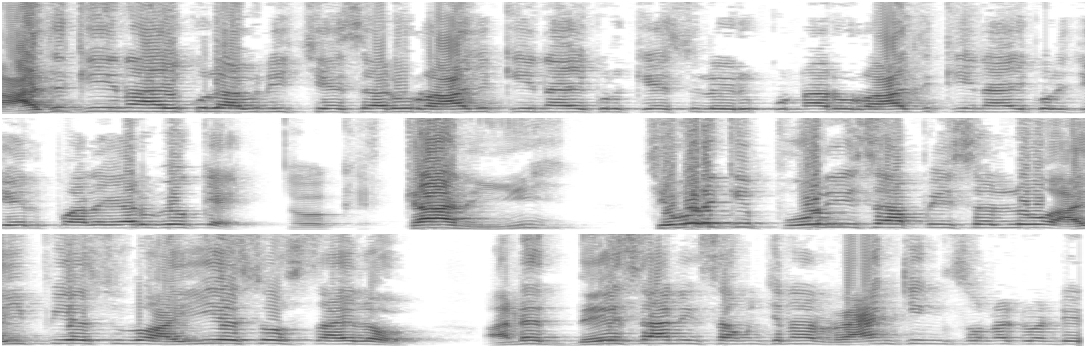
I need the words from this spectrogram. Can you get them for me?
రాజకీయ నాయకులు అవినీతి చేశారు రాజకీయ నాయకులు కేసులు ఎరుక్కున్నారు రాజకీయ నాయకులు జైలు పాలయ్యారు ఓకే. ఓకే. కానీ చివరికి పోలీస్ ఆఫీసర్లు ఐపీఎస్లు ఐఏఎస్ స్థాయిలో అంటే దేశానికి సంబంధించిన ర్యాంకింగ్స్ ఉన్నటువంటి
